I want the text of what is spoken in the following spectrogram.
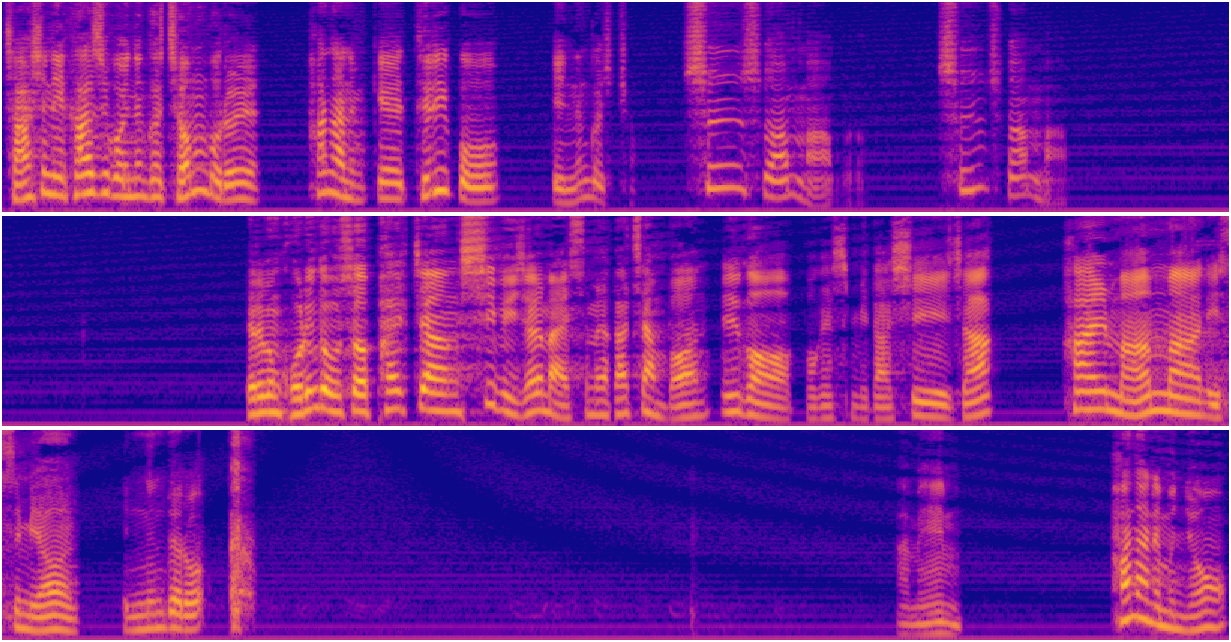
자신이 가지고 있는 그 전부를 하나님께 드리고 있는 것이죠. 순수한 마음으로. 순수한 마음. 여러분 고린도후서 8장 12절 말씀을 같이 한번 읽어 보겠습니다. 시작. 할 마음만 있으면 있는 대로 아멘. 하나님은요,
